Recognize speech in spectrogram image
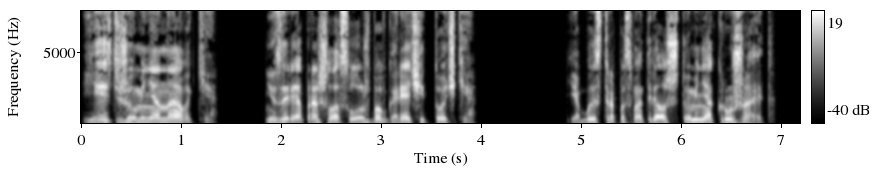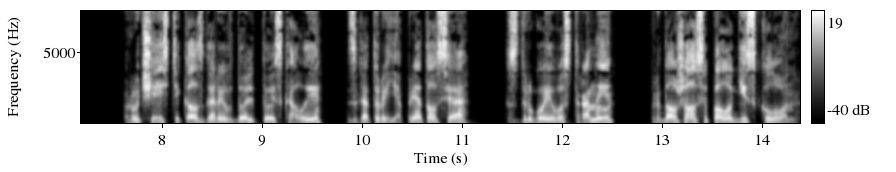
Есть же у меня навыки. Не зря прошла служба в горячей точке. Я быстро посмотрел, что меня окружает. Ручей стекал с горы вдоль той скалы, за которой я прятался, с другой его стороны продолжался пологий склон.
